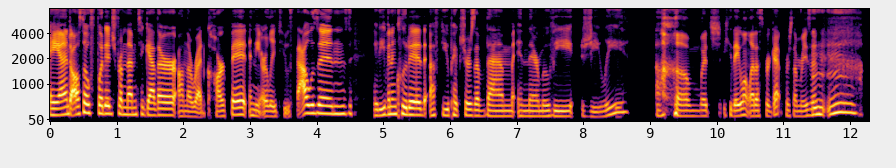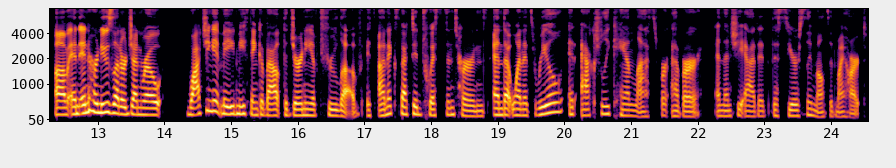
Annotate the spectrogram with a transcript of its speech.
and also footage from them together on the red carpet in the early 2000s. It even included a few pictures of them in their movie Gigli, um, which they won't let us forget for some reason. Um, and in her newsletter, Jen wrote, Watching it made me think about the journey of true love, its unexpected twists and turns, and that when it's real, it actually can last forever. And then she added, This seriously melted my heart.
